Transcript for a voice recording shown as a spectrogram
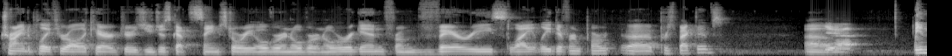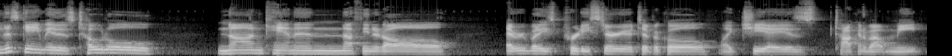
trying to play through all the characters, you just got the same story over and over and over again from very slightly different per, uh, perspectives. Um, Yeah. in this game it is total non-canon nothing at all everybody's pretty stereotypical like chie is talking about meat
